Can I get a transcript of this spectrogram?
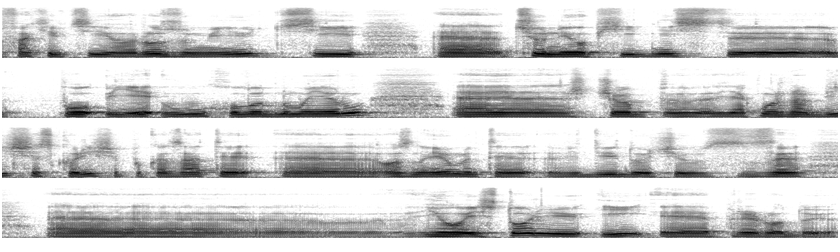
фахівці його розуміють ці, цю необхідність. е, у Холодному Яру, е, щоб е, як можна більше, скоріше показати, е, ознайомити відвідувачів з е, його історією і е, природою.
